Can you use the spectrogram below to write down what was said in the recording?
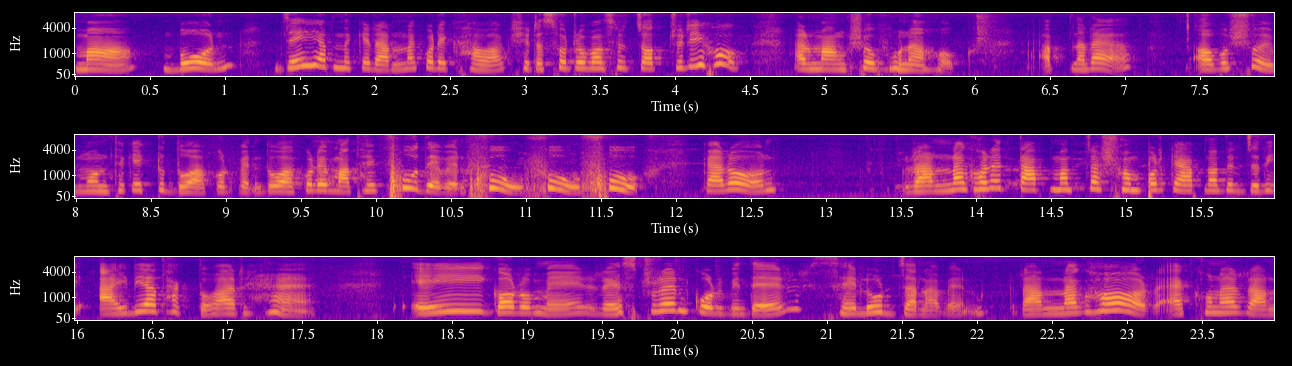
মা, বোন, যেই আপনাকে রান্না করে খাওয়াক, সেটা ছোটো মাছের চচ্চড়ি হোক আর মাংস ভুনা হোক, আপনারা অবশ্যই মন থেকে একটু দোয়া করবেন। দোয়া করে মাথায় ফু দেবেন। ফু ফু ফু। কারণ রান্নাঘরের তাপমাত্রা সম্পর্কে আপনাদের যদি আইডিয়া থাকতো, আর হ্যাঁ এই গরমে রেস্টুরেন্ট কর্মীদের সেলুট জানাবেন। রান্নাঘর, এখন আর রান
